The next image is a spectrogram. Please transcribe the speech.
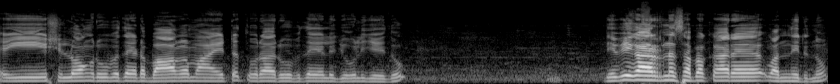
ഈ ഷില്ലോങ് രൂപതയുടെ ഭാഗമായിട്ട് തുറ രൂപതയിൽ ജോലി ചെയ്തു. ദിവ്യകാരുണ്യ സഭക്കാർ വന്നിരുന്നു.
